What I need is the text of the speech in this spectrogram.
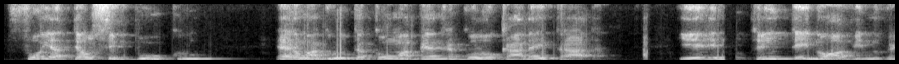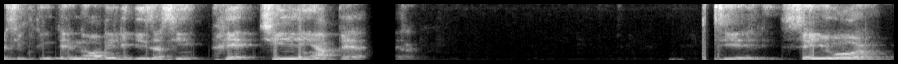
foi até o sepulcro, era uma gruta com uma pedra colocada à entrada. E ele, no 39, no versículo 39, ele diz assim: retirem a pedra disse ele, Senhor.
